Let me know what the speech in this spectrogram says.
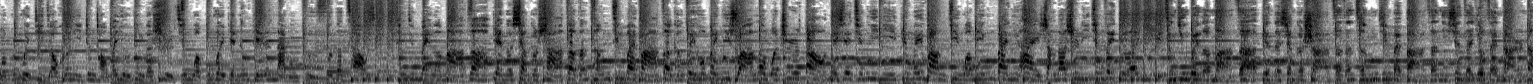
我不会计较和你争吵没有用的事情，我不会变成别人那种自私的操心。曾经为了子变得像个傻子，咱曾经拜把子，可最后被你耍了。我知道那些情谊你并没忘记，我明白你爱上那是你情非得已。曾经为了马子变得像个傻子，咱曾经拜把子，你现在又在哪儿呢？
